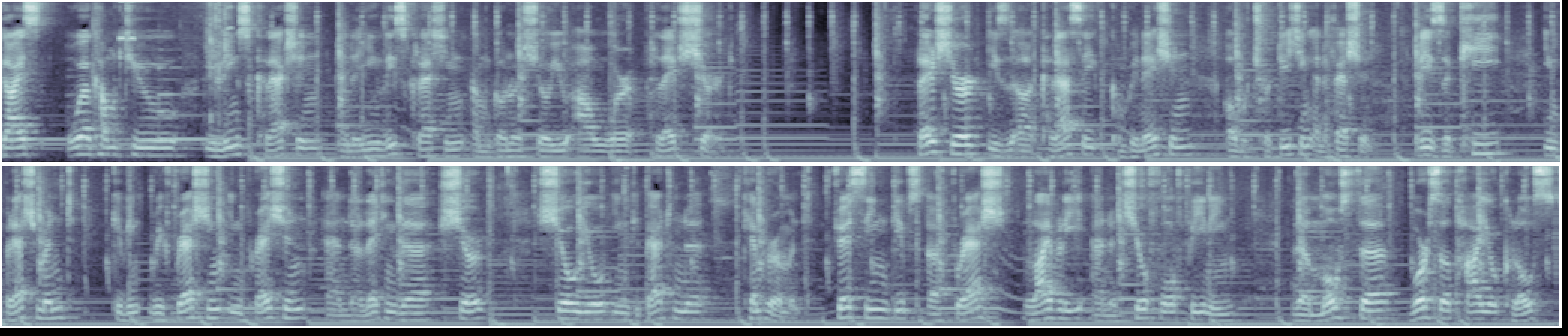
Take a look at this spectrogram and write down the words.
Hey guys, welcome to Eling's collection and in this collection I'm gonna show you our plaid shirt. Plaid shirt is a classic combination of tradition and fashion. It is a key embellishment giving refreshing impression and letting the shirt show your independent temperament. Dressing gives a fresh, lively and cheerful feeling the most uh, versatile clothes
